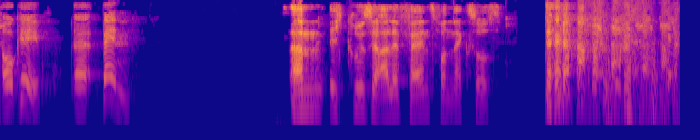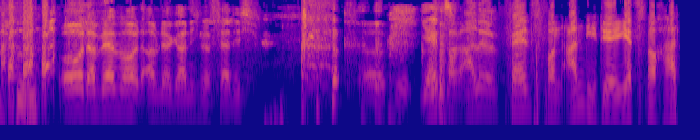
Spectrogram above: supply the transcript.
Okay, äh, Ben. Ähm, ich grüße alle Fans von Nexus. Oh, da wären wir heute Abend ja gar nicht mehr fertig. Okay, Jetzt auch alle Fans von Andy, der er jetzt noch hat.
